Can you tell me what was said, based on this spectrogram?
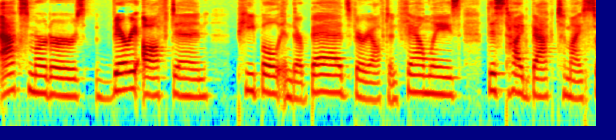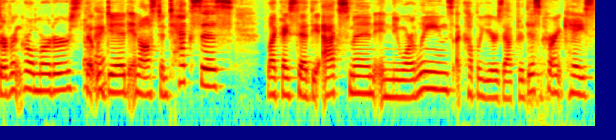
axe murders, very often people in their beds, very often families. This tied back to my servant girl murders that we did in Austin, Texas. Like I said, the Axeman in New Orleans a couple years after this current case.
